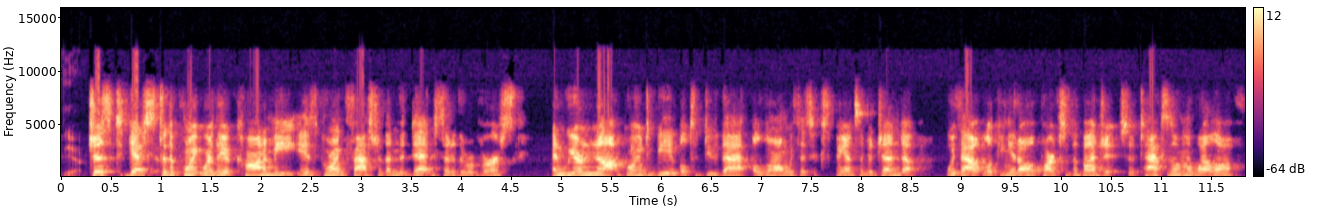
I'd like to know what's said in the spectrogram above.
Yeah. just to get us to the point where the economy is growing faster than the debt instead of the reverse. And we are not going to be able to do that along with this expansive agenda without looking at all parts of the budget. So taxes on the well-off,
